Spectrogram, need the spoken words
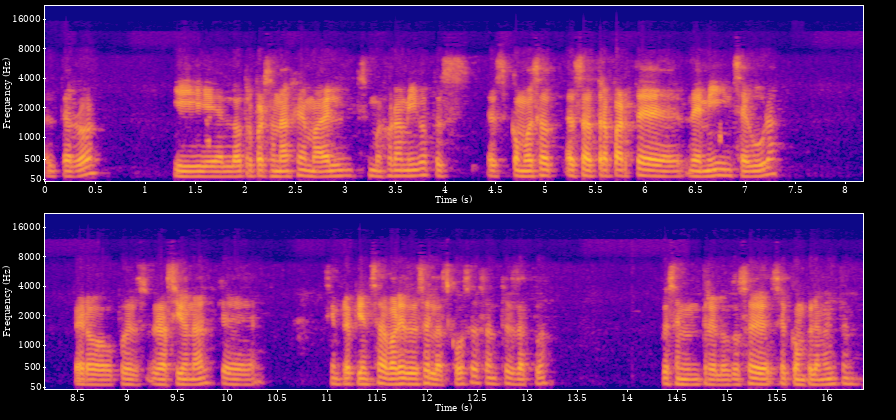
el terror. Y el otro personaje, Mael, su mejor amigo, pues es como esa, esa otra parte de mí insegura, pero pues racional, que siempre piensa varias veces las cosas antes de actuar. Pues entre los dos se, se complementan.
